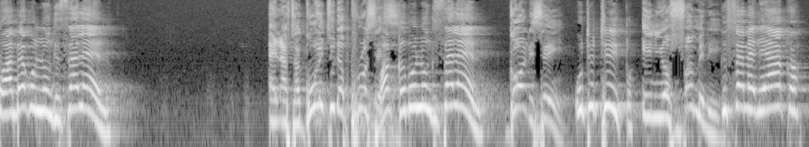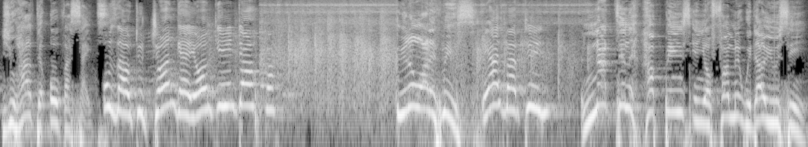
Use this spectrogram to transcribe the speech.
uhambe kulungiselelo and after going through the process, God is saying, in your family, you have the oversight. uzawuthi ujonge yonke into You know what it means? Nothing happens in your family without you seeing.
